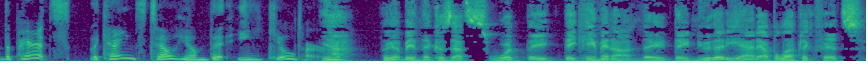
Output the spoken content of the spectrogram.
the parents, the Kanes tell him that he killed her. Yeah. Like, I mean, because that's what they, they came in on. They they knew that he had epileptic fits.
